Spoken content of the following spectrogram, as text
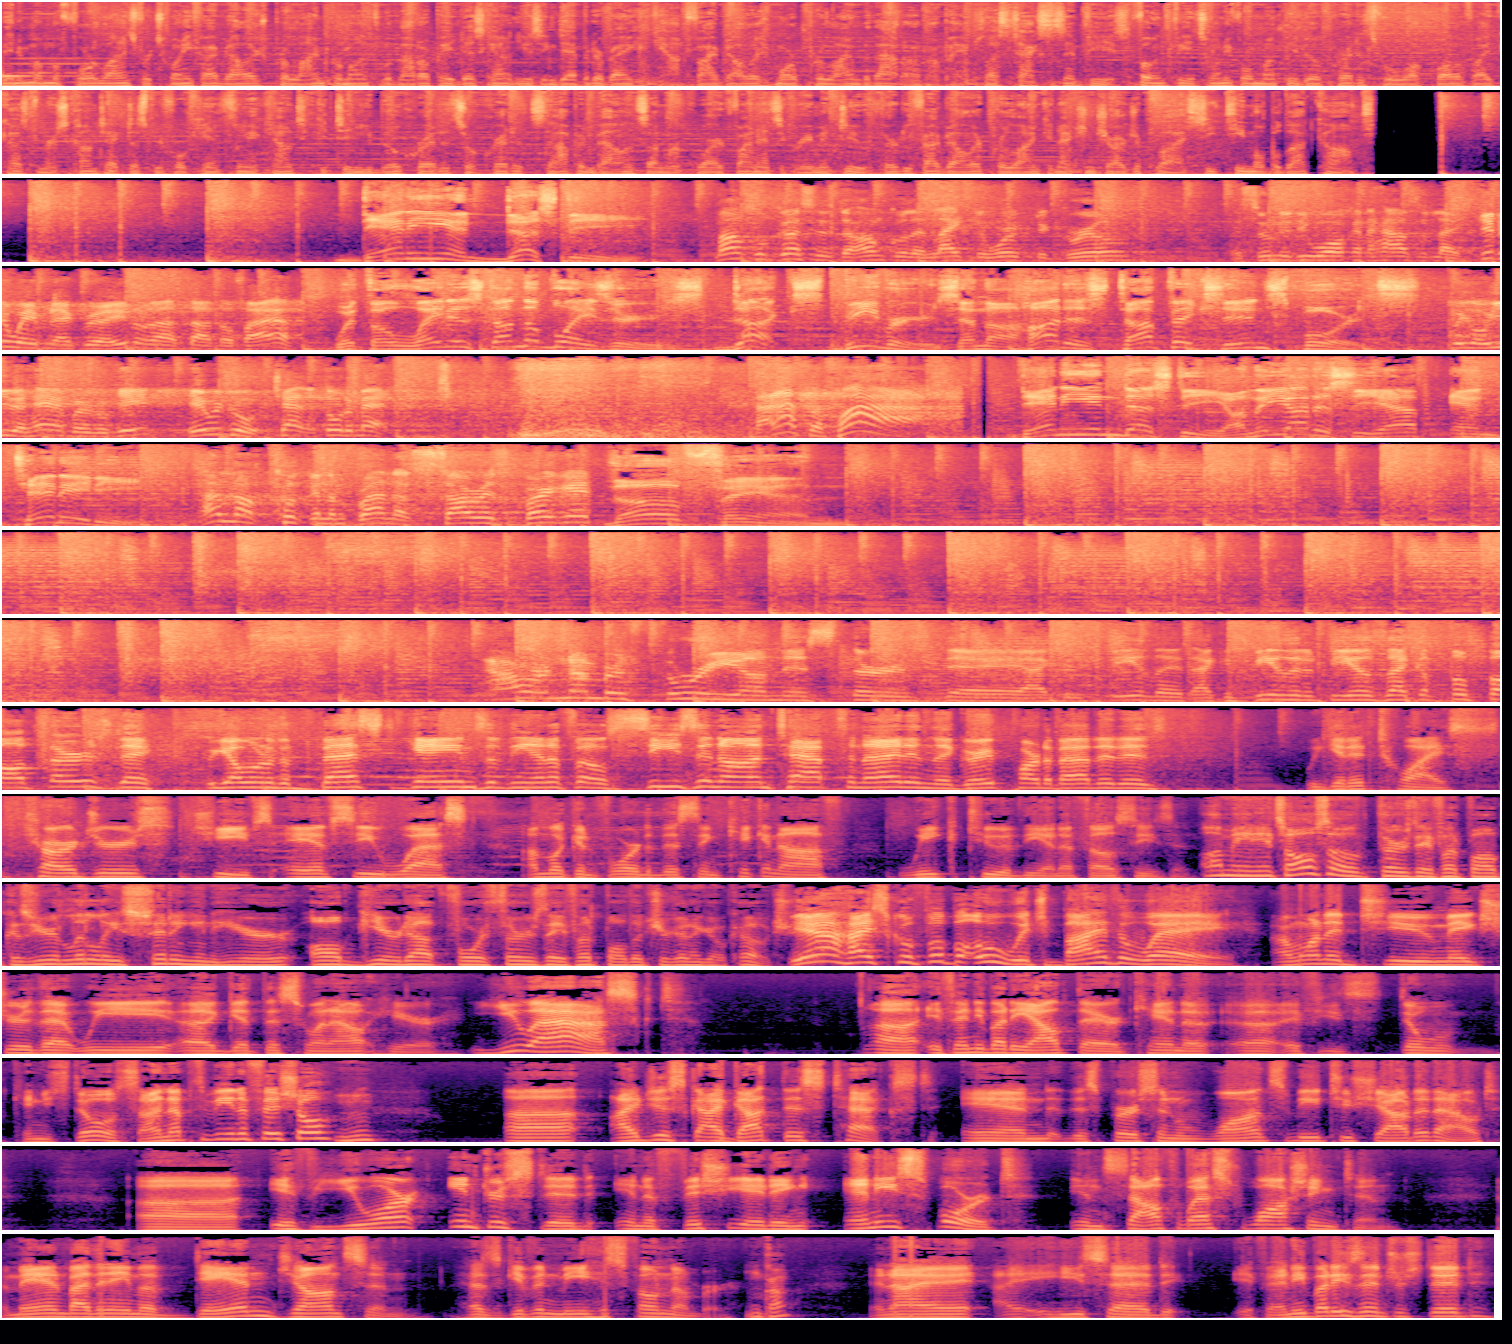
Minimum of four lines for $25 per line per month with auto pay discount using debit or bank account. $5 more per line without auto pay, plus taxes and fees. Phone fee at 24 monthly bill credits for well qualified customers. Contact us before canceling account to continue bill credits or credit stop and balance on required finance agreement due. $35 per line connection charge applies. Ctmobile.com. Danny and Dusty. My Uncle Gus is the uncle that liked to work the grill. As soon as he walk in the house, it's like, get away from that grill. You don't know how to start no fire. With the latest on the Blazers, Ducks, Beavers, and the hottest topics in sports. We're going to eat a hamburger, okay? Here we go. Chad, throw the mat. Now that's a fire. Danny and Dusty on the Odyssey app and 1080. I'm not cooking a brontosaurus burger. The Fan. Number three on this Thursday. I can feel it. I can feel it. It feels like a football Thursday. We got one of the best games of the NFL season on tap tonight, and the great part about it is we get it twice. Chargers, Chiefs, AFC West. I'm looking forward to this thing kicking off week two of the NFL season. I mean, it's also Thursday football because you're literally sitting in here all geared up for Thursday football that you're going to go coach. Yeah, high school football. Oh, which, by the way, I wanted to make sure that we uh, get this one out here. You asked uh, if anybody out there can, uh, uh, if you still can, you still sign up to be an official. Mm-hmm. Uh, I just I got this text, and this person wants me to shout it out. Uh, if you are interested in officiating any sport in Southwest Washington, a man by the name of Dan Johnson has given me his phone number. Okay. And I, I he said, if anybody's interested,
